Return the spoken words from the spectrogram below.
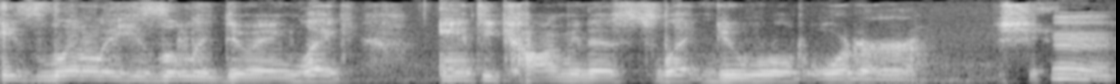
he's literally he's literally doing like anti-communist like New World Order shit, mm.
